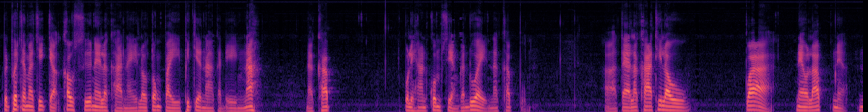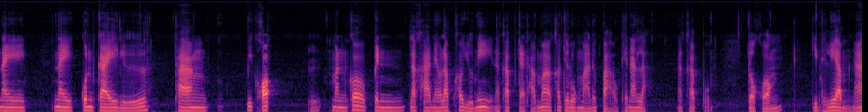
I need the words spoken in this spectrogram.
เพื่อนเพื่อนสมาชิกจะเข้าซื้อในราคาไหน เราต้องไปพิจารณากันเองนะนะครับ บริหารความเสี่ยงกันด้วยนะครับผม แต่ราคาที่เราว่าแนวรับเนี่ยในในกลไกหรือทางวิเคราะห์มันก็เป็นราคาแนวรับเขาอยู่นี่นะครับ แต่ถามว่าเขาจะลงมาหรือเปล่าแค่นั้นแหละนะครับผมตัวของอินเทเลียมนะ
